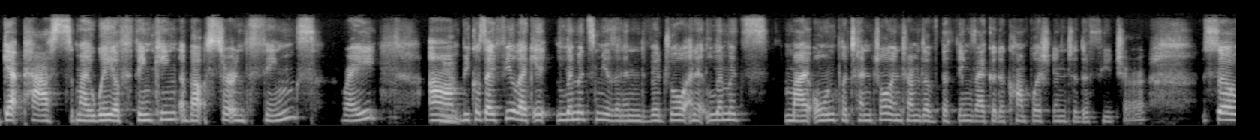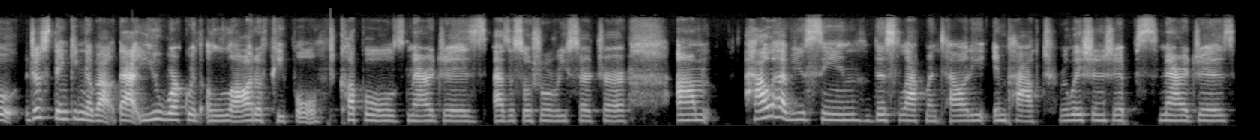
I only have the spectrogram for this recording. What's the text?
get past my way of thinking about certain things right um, yeah. because I feel like it limits me as an individual and it limits my own potential in terms of the things I could accomplish into the future. So, just thinking about that, you work with a lot of people, couples, marriages, as a social researcher. Um, how have you seen this lack mentality impact relationships, marriages,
